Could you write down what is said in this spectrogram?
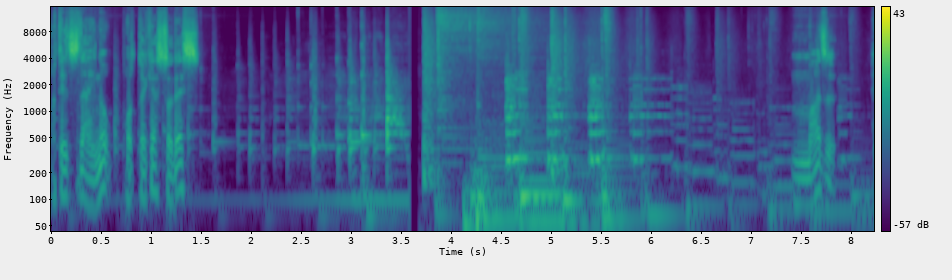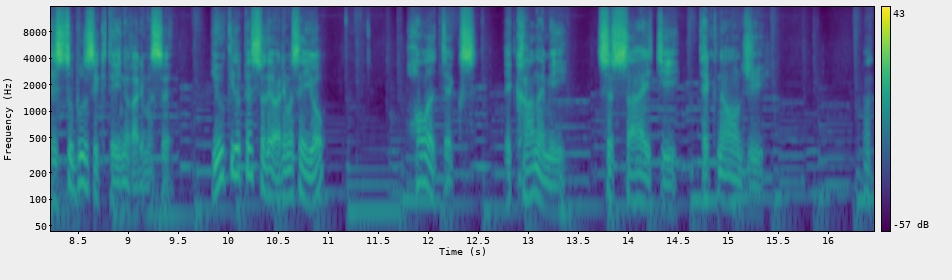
お手伝いのポッドキャストです。まずペスト分析というのがあります。病気のペストではありませんよ。Politics, Economy, Society, Technology. まあ、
